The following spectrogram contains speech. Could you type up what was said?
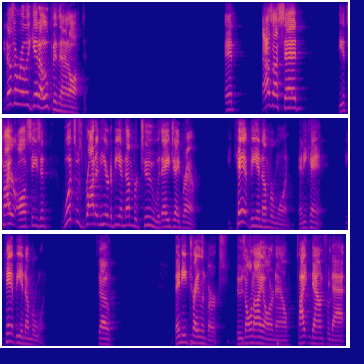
he doesn't really get open that often. And as I said, the entire all season, Woods was brought in here to be a number two with A.J. Brown. He can't be a number one, and he can't. He can't be a number one. So they need Treylon Burks, who's on IR now. Tighten down for that.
